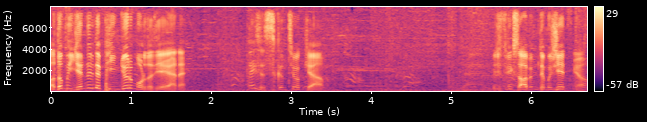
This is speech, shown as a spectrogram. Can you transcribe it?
Adamın yerini bile pingliyorum orada diye yani. Neyse sıkıntı yok ya. Blitzflix abim damage yetmiyor.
